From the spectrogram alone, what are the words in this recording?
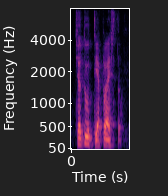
Ciao a tutti, a presto!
